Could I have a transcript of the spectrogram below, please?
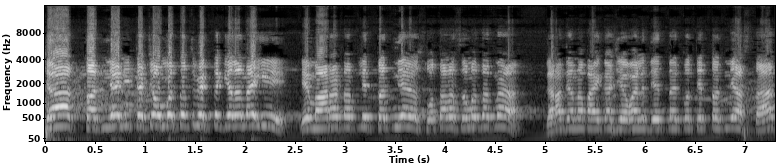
त्या तज्ञांनी त्याच्यावर मतच व्यक्त केलं नाही हे महाराष्ट्रातले तज्ञ स्वतःला समजतात ना. घरात त्यांना बायका जेवायला देत नाहीत पण ते तज्ञ असतात.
